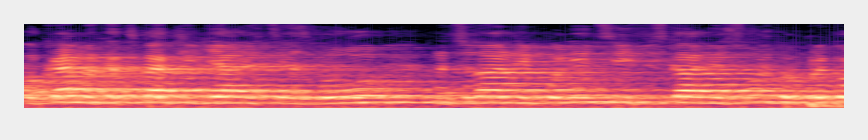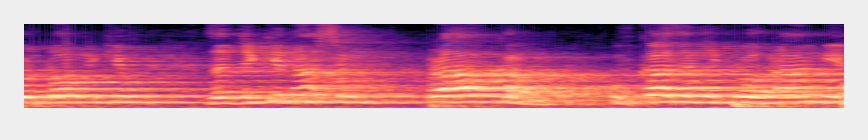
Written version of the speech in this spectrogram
окремих аспектів діяльності СБУ, Національної поліції, фіскальної служби, прикордонників. Завдяки нашим правкам у вказаній програмі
